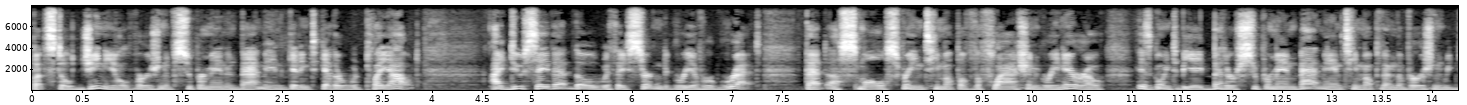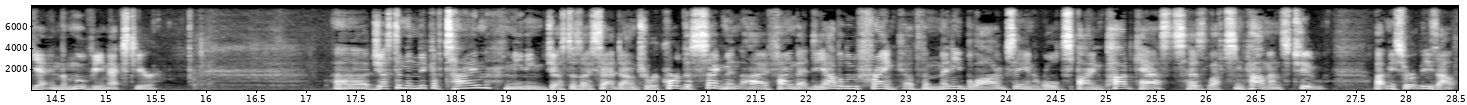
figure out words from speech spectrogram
but still genial, version of Superman and Batman getting together would play out. I do say that, though, with a certain degree of regret that a small screen team up of The Flash and Green Arrow is going to be a better Superman Batman team up than the version we get in the movie next year. Uh, just in the nick of time, meaning just as I sat down to record this segment, I find that Diabolu Frank of the many blogs and Rolled Spine podcasts has left some comments too. Let me sort these out.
